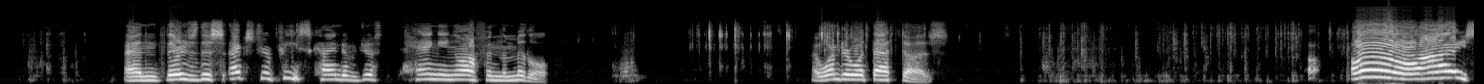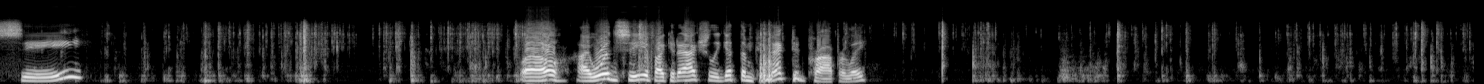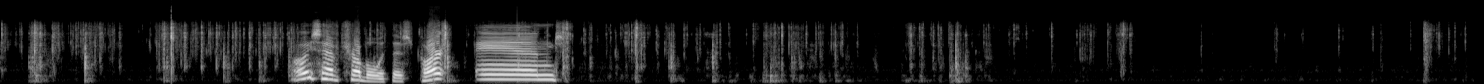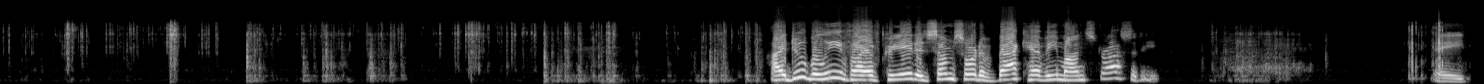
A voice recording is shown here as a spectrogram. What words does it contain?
And there's this extra piece kind of just hanging off in the middle. I wonder what that does. Oh, oh I see. Well, I would see if I could actually get them connected properly. Always have trouble with this part, and I do believe I have created some sort of back-heavy monstrosity. A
